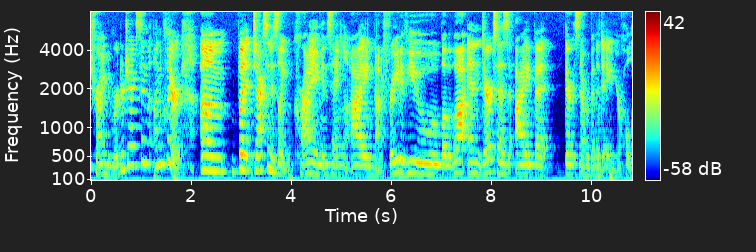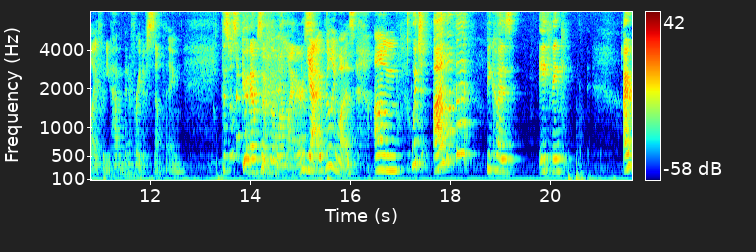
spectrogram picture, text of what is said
trying to murder Jackson. Unclear, um, but Jackson is like crying and saying, "I'm not afraid of you," blah blah blah, and Derek says, "I bet there has never been a day in your whole life when you haven't been afraid of something." This was a good episode for the one-liners. Yeah, it really was. Um, Which I love that because I think I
